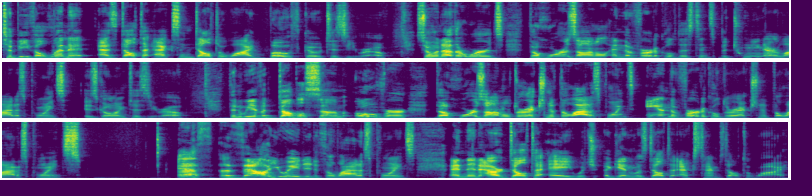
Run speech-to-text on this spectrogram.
to be the limit as delta x and delta y both go to zero. So in other words, the horizontal and the vertical distance between our lattice points is going to zero. Then we have a double sum over the horizontal direction of the lattice points and the vertical direction of the lattice points f evaluated at the lattice points, and then our delta a, which again was delta x times delta y.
